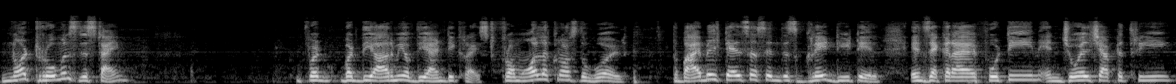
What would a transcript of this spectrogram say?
Not romans this time but but the army of the antichrist from all across the world the bible tells us in this great detail in zechariah 14 in joel chapter 3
